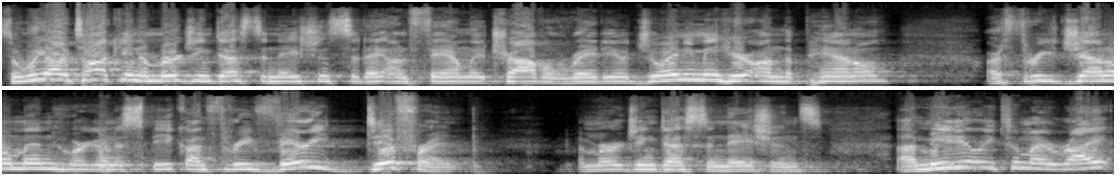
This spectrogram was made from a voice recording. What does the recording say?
So, we are talking emerging destinations today on Family Travel Radio. Joining me here on the panel are three gentlemen who are going to speak on three very different emerging destinations. Immediately to my right,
